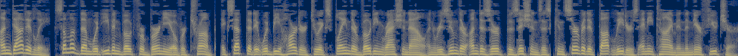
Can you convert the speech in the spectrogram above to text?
Undoubtedly, some of them would even vote for Bernie over Trump, except that it would be harder to explain their voting rationale and resume their undeserved positions as conservative thought leaders any time in the near future.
